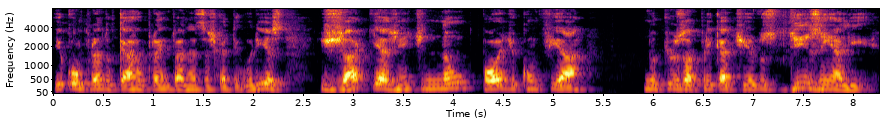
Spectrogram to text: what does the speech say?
e comprando carro para entrar nessas categorias, já que a gente não pode confiar no que os aplicativos dizem ali.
